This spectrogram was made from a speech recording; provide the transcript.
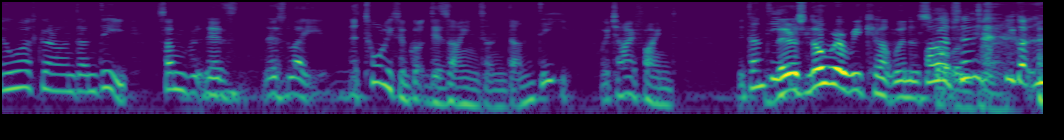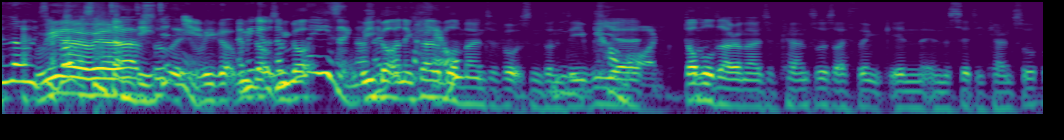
No, what's going on in Dundee? Some there's there's like the Tories have got designs on Dundee, which I find Dundee. There's nowhere we can't win in well, Scotland. absolutely. You got loads of votes we in Dundee, absolutely- didn't you? We got, I mean, got, it was we got, amazing. I We was got like, an incredible hell? amount of votes in Dundee. We come uh, on. doubled our amount of councillors, I think, in in the city council,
